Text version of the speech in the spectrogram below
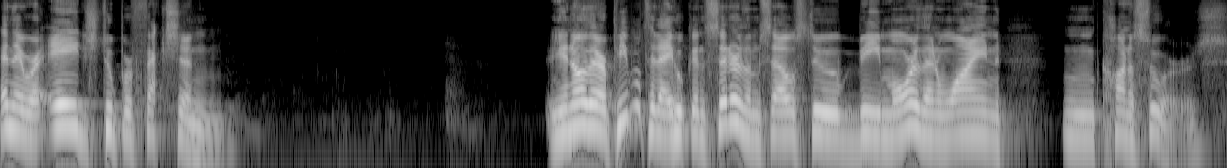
and they were aged to perfection. You know, there are people today who consider themselves to be more than wine mm, connoisseurs.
